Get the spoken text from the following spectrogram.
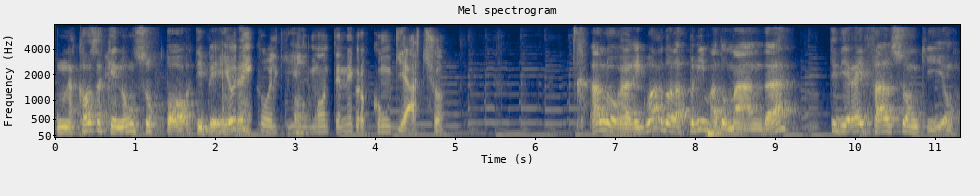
Una cosa che non sopporti bere. Io dico il, il Montenegro con ghiaccio. Allora, riguardo alla prima domanda, ti direi falso anch'io.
